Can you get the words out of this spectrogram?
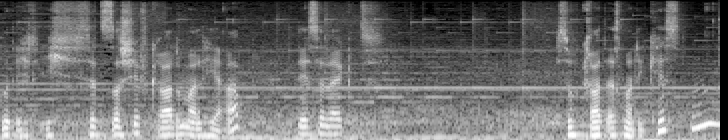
Gut, ich, ich setze das Schiff gerade mal hier ab. Deselect. Ich suche gerade erstmal die Kisten.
